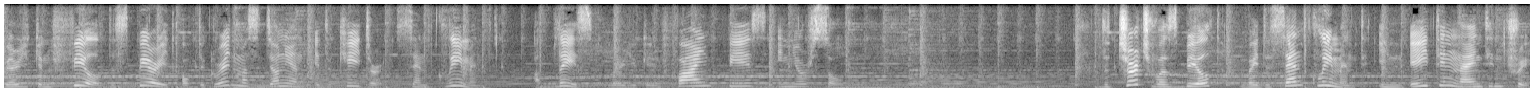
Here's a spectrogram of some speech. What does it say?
where you can feel the spirit of the great Macedonian educator St. Clement, a place where you can find peace in your soul. The church was built by the St. Clement in 1893.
